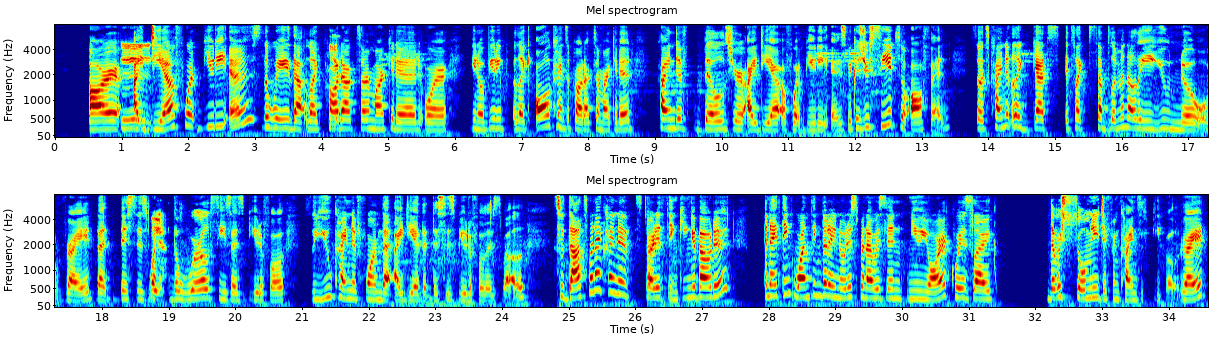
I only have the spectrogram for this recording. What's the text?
our mm. idea of what beauty is, the way that like products yeah. are marketed or you know beauty like all kinds of products are marketed kind of builds your idea of what beauty is because you see it so often so it's kind of like gets it's like subliminally you know, right? That this is what yeah. the world sees as beautiful. So you kind of form that idea that this is beautiful as well. So that's when I kind of started thinking about it. And I think one thing that I noticed when I was in New York was like there were so many different kinds of people, right?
